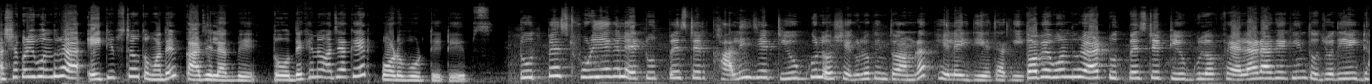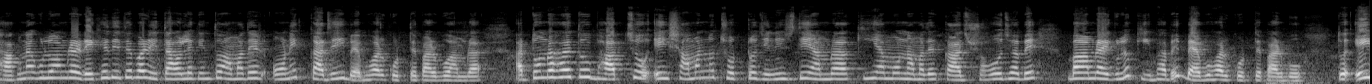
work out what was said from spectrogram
আশা করি বন্ধুরা, এই টিপসটাও তোমাদের কাজে লাগবে। তো দেখে নেওয়া যাক এর পরবর্তী টিপস। টুথপেস্ট ফুরিয়ে গেলে টুথপেস্টের খালি যে টিউবগুলো, সেগুলো কিন্তু আমরা ফেলেই দিয়ে থাকি। তবে বন্ধুরা, টুথপেস্টের টিউবগুলো ফেলার আগে কিন্তু যদি এই ঢাকনাগুলো আমরা রেখে দিতে পারি, তাহলে কিন্তু আমাদের অনেক কাজেই ব্যবহার করতে পারব আমরা। আর তোমরা হয়তো ভাবছ, এই সামান্য ছোট্ট জিনিস দিয়ে আমরা কি এমন আমাদের কাজ সহজ হবে, বা আমরা এগুলো কীভাবে ব্যবহার করতে পারব? তো এই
